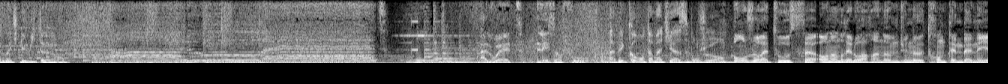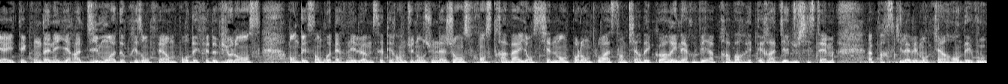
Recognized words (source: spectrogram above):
Alouette, il est 8 heures. Alouette, les infos. Avec Corentin Mathias, bonjour. Bonjour à tous. En Indre-et-Loire, un homme d'une trentaine d'années a été condamné hier à 10 mois de prison ferme pour des faits de violence. En décembre dernier, l'homme s'était rendu dans une agence France Travail, anciennement pour l'emploi à Saint-Pierre-des-Corps, énervé après avoir été radié du système parce qu'il avait manqué un rendez-vous.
